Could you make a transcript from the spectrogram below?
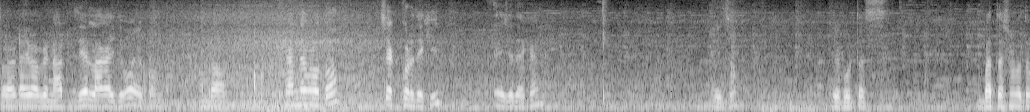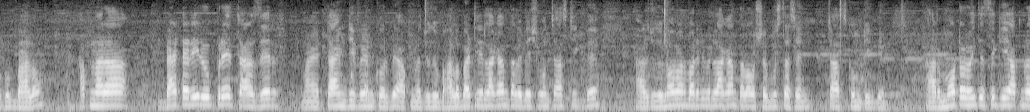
তলাটা এভাবে নাট দিয়ে লাগাই দিব। এখন আমরা ফ্যানটা মূলত চেক করে দেখি। এই যে দেখেন। এই যে যে ঘুরতাস বাতাস মূলত খুব ভালো। আপনারা ব্যাটারির উপরে চার্জের মানে টাইম ডিফারেন্ট করবে। আপনারা যদি ভালো ব্যাটারি লাগান, তাহলে বেশিক্ষণ চার্জ টিকবে। আর যদি নর্মাল ব্যাটারি লাগান, তাহলে অবশ্যই বুঝতেছেন, চার্জ কম টিকবে। আর মোটর হইতেছে গিয়ে আপনারা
